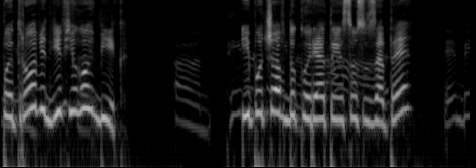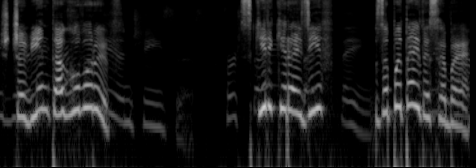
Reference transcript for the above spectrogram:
Петро відвів його вбік і почав докоряти Ісусу за те, що він так говорив. Скільки разів запитайте себе,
